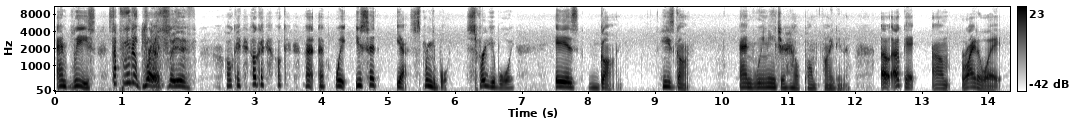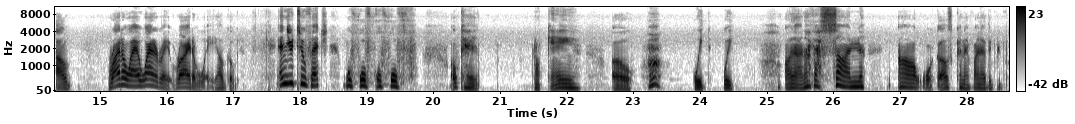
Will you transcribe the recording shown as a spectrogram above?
And please, stop being aggressive. Okay, okay, okay. Uh, uh, wait, you said, yeah, springy boy. Springy boy is gone. He's gone. And we need your help on finding him. Oh, okay. Um, right away. I'll, right away, right away, right away. I'll go get him. And you too, Fetch. Woof, woof, woof, woof. Okay. Okay. Oh. wait, wait. Oh, no, not that sun. Oh, where else can I find other people?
